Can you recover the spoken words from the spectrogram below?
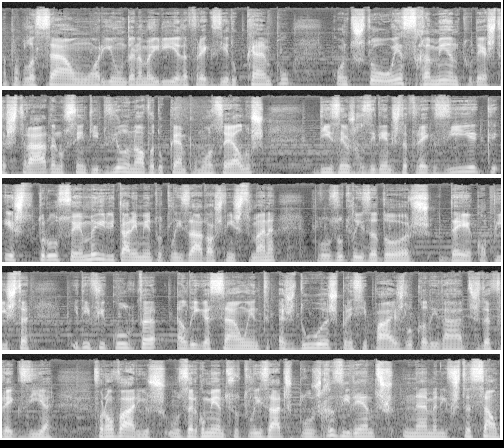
A população, oriunda na maioria da freguesia do Campo, contestou o encerramento desta estrada no sentido Vila Nova do Campo Mozelos. Dizem os residentes da freguesia que este troço é maioritariamente utilizado aos fins de semana pelos utilizadores da ecopista e dificulta a ligação entre as duas principais localidades da freguesia. Foram vários os argumentos utilizados pelos residentes na manifestação.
